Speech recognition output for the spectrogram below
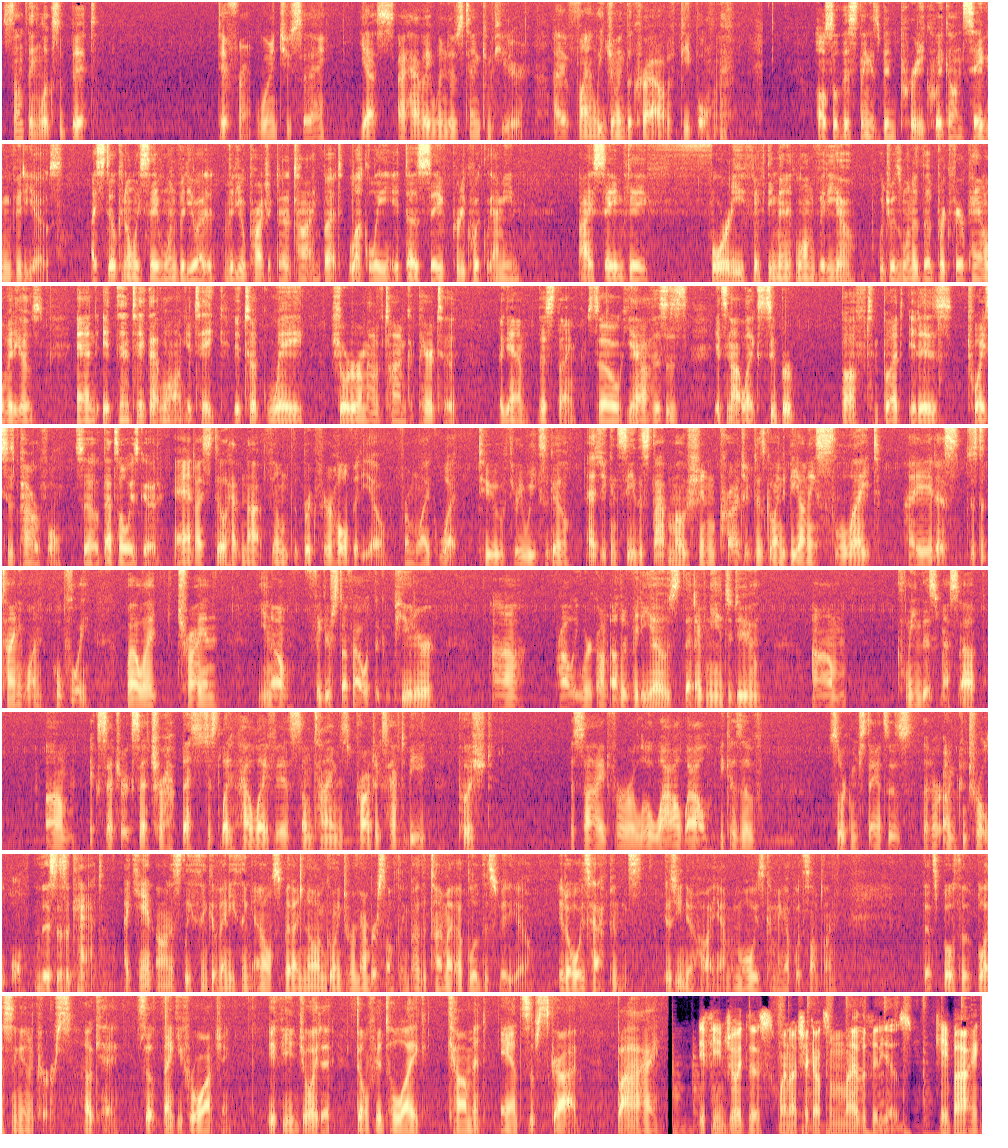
Something looks a bit different, wouldn't you say? Yes, I have a Windows 10 computer. I have finally joined the crowd of people. also, this thing has been pretty quick on saving videos. I still can only save one video at a video project at a time, but luckily it does save pretty quickly. I mean, I saved a 40 50 minute long video, which was one of the BrickFair panel videos, and it didn't take that long. It take it took way shorter amount of time compared to again this thing. So, yeah, this is it's not like super buffed, but it is twice as powerful. So, that's always good. And I still have not filmed the BrickFair haul video from like what, 2 3 weeks ago. As you can see, the stop motion project is going to be on a slight hiatus, just a tiny one, hopefully, while I try and, you know, figure stuff out with the computer, uh, probably work on other videos that I've needed to do, um, clean this mess up, um, etc., etc. That's just like how life is. Sometimes projects have to be pushed aside for a little while while because of circumstances that are uncontrollable. This is a cat. I can't honestly think of anything else, but I know I'm going to remember something by the time I upload this video. It always happens. Because you know how I am, I'm always coming up with something. That's both a blessing and a curse. Okay, so thank you for watching. If you enjoyed it, don't forget to like, comment, and subscribe. Bye! If you enjoyed this, why not check out some of my other videos? Okay, bye.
